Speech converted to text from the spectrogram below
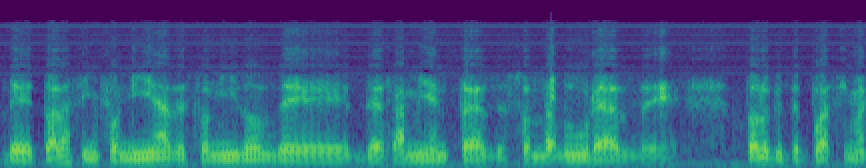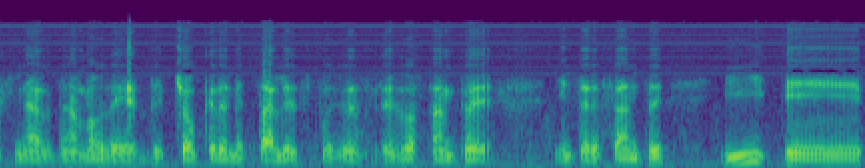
de toda la sinfonía de sonidos, de, de, herramientas, de soldaduras, de todo lo que te puedas imaginar, ¿no? De, choque de metales, pues es, bastante interesante Y eh,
